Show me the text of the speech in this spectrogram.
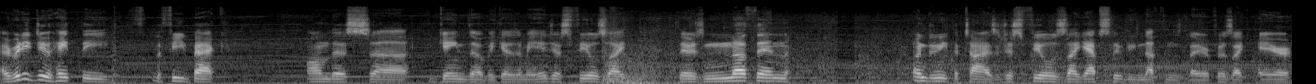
I really do hate the the feedback on this uh, game though because I mean it just feels like there's nothing underneath the tires. It just feels like absolutely nothing's there. It feels like air.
